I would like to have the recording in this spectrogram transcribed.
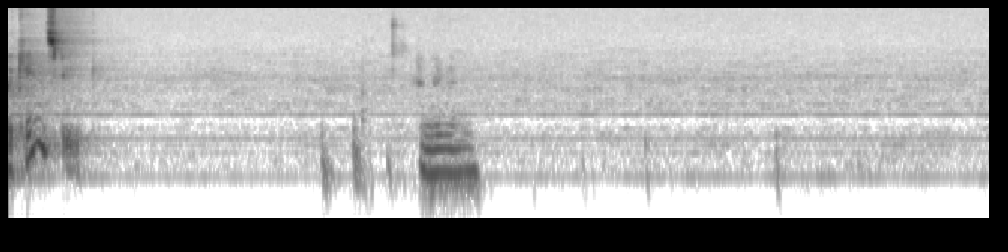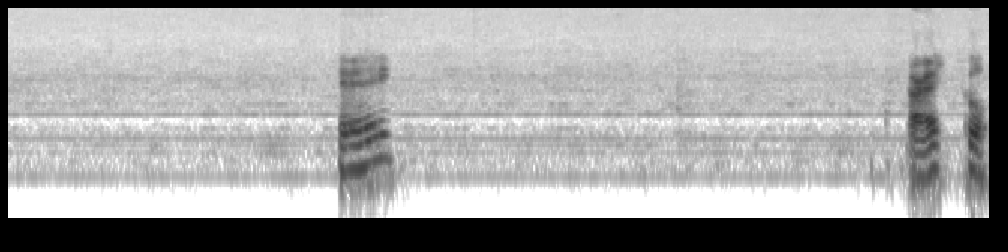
It can speak. Okay. Um, All right. Cool.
